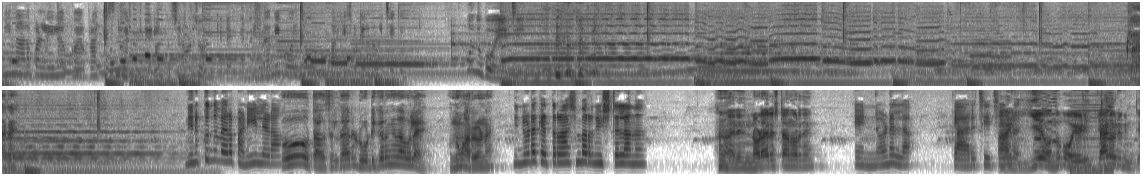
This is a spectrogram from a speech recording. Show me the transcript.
നീ നാളെ പള്ളിയിലെ കൊയർ പ്രാക്ടീസിന് വരുന്നില്ലേടി? അച്ഛനോട് ചോദിക്കട്ടെ. എന്നിട്ട് നീ പോരുമ്പോ പോയേച്ചി ക്ലാരെ? നിനക്കൊന്നും വേറെ പണിയില്ലടാ. ഓ തഹസിൽദാർ ഡ്യൂട്ടിക്ക് ഇറങ്ങിയതാവൂലേ ഒന്നും അറിയണേ നിന്നോടൊക്കെ എത്ര പ്രാവശ്യം പറഞ്ഞു ഇഷ്ടല്ലാന്ന്? നിന്നോടാരും ഇഷ്ടാന്ന് പറഞ്ഞേ? എന്നോടല്ല ക്ലാര ചേച്ചി അയ്യേ ഒന്ന് പോയടി. ക്ലാര ഒരു മിനിറ്റ്.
